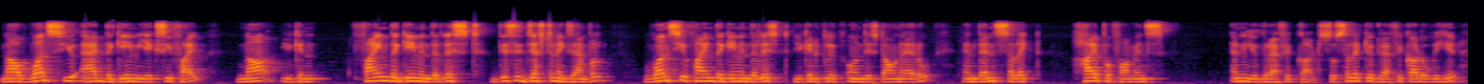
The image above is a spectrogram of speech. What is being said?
Now once you add the game exe file, now you can find the game in the list. This is just an example. Once you find the game in the list, you can click on this down arrow and then select high performance and your graphic card. So select your graphic card over here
